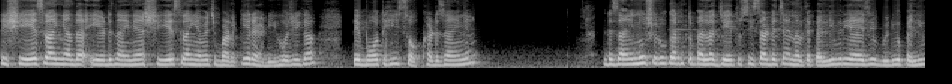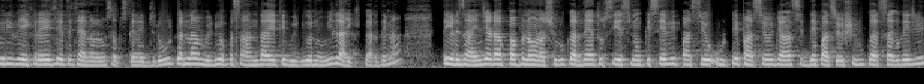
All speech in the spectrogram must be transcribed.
ਤੇ 6 ਸਲਾਈਆਂ ਦਾ ਇਹ ਡਿਜ਼ਾਈਨ ਆ 6 ਸਲਾਈਆਂ ਵਿੱਚ ਬਣ ਕੇ ਰੈਡੀ ਹੋ ਜਾਏਗਾ ਤੇ ਬਹੁਤ ਹੀ ਸੌਖਾ ਡਿਜ਼ਾਈਨ ਆ। ਡਿਜ਼ਾਈਨ ਨੂੰ ਸ਼ੁਰੂ ਕਰਨ ਤੋਂ ਪਹਿਲਾਂ ਜੇ ਤੁਸੀਂ ਸਾਡੇ ਚੈਨਲ ਤੇ ਪਹਿਲੀ ਵਾਰੀ ਆਏ ਜੇ, ਵੀਡੀਓ ਪਹਿਲੀ ਵਾਰੀ ਵੇਖ ਰਹੇ ਜੇ, ਤੇ ਚੈਨਲ ਨੂੰ ਸਬਸਕ੍ਰਾਈਬ ਜ਼ਰੂਰ ਕਰਨਾ, ਵੀਡੀਓ ਪਸੰਦ ਆਏ ਤੇ ਵੀਡੀਓ ਨੂੰ ਵੀ ਲਾਈਕ ਕਰ ਦੇਣਾ। ਤੇ ਡਿਜ਼ਾਈਨ ਜਿਹੜਾ ਆਪਾਂ ਬਣਾਉਣਾ ਸ਼ੁਰੂ ਕਰਦੇ ਆ ਤੁਸੀਂ ਇਸ ਨੂੰ ਕਿਸੇ ਵੀ ਪਾਸਿਓਂ, ਉਲਟੇ ਪਾਸਿਓਂ ਜਾਂ ਸਿੱਧੇ ਪਾਸਿਓਂ ਸ਼ੁਰੂ ਕਰ ਸਕਦੇ ਜੀ,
